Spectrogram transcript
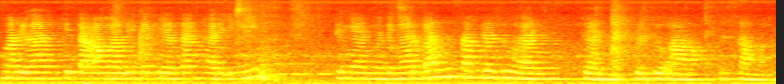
Marilah kita awali kegiatan hari ini dengan mendengarkan sabda Tuhan dan berdoa bersama.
